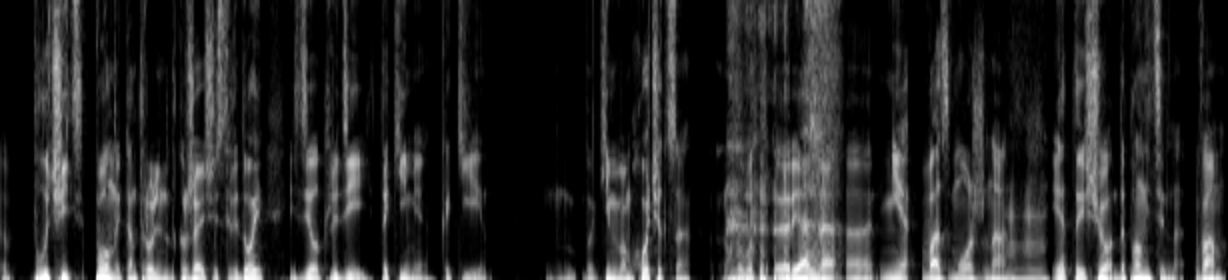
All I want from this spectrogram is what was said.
э, получить полный контроль над окружающей средой и сделать людей такими, какие какими вам хочется, ну вот э, реально э, невозможно. И это еще дополнительно вам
